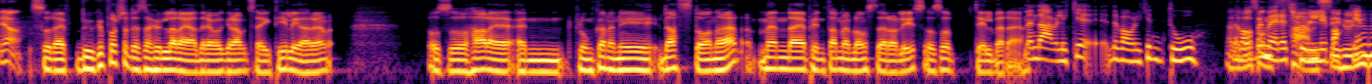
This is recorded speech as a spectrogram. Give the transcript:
Ja. så de bruker fortsatt disse hullene de har drevet og gravd seg tidligere. Og så har de en flunkende ny dass stående der, men de har pynta den med blomster og lys, og så tilber de. Men det, er vel ikke, det var vel ikke en do? Ja, det, var vel sånn mer et hull i bakken. bakken?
